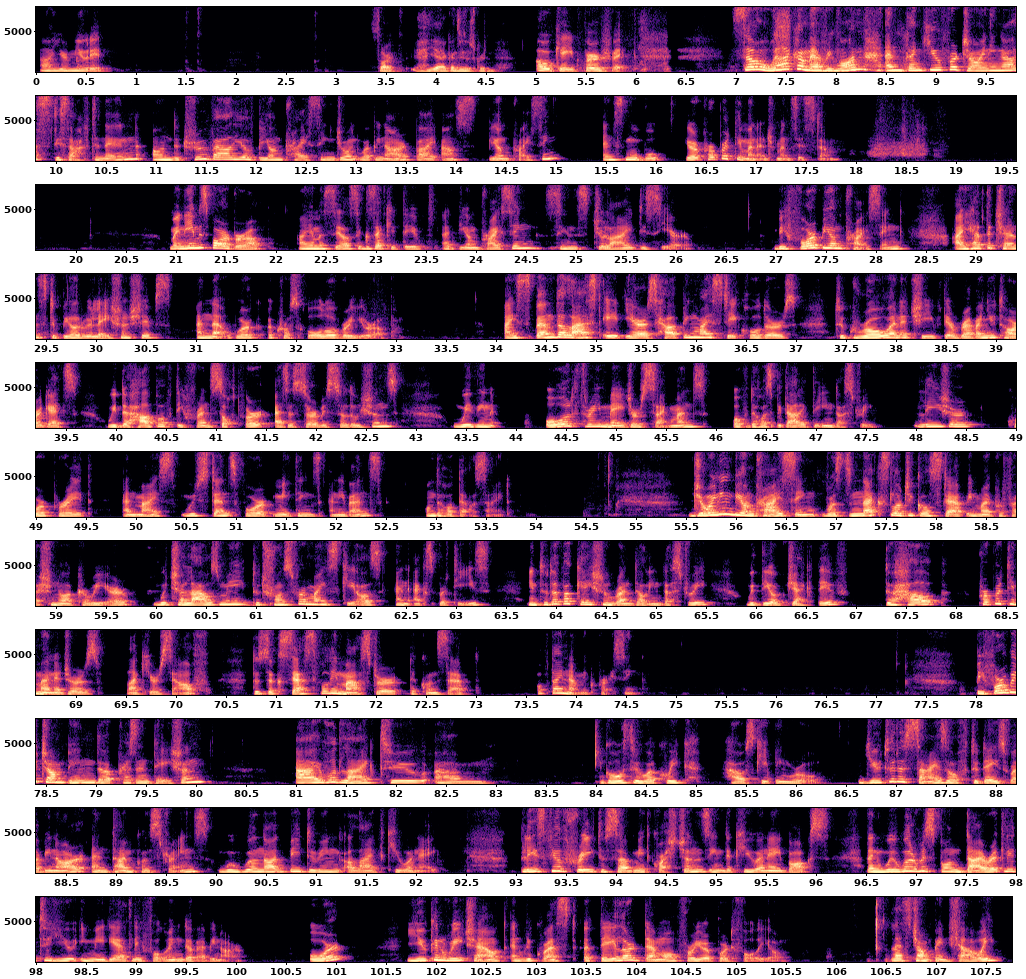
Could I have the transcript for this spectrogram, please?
Uh, you're muted. Sorry, yeah, I can see the screen. Okay, perfect. So, welcome everyone, and thank you for joining us this afternoon on the True Value of Beyond Pricing joint webinar by us, Beyond Pricing, and Smoobu, your property management system. My name is Barbara. I am a sales executive at Beyond Pricing since July this year. Before Beyond Pricing, I had the chance to build relationships and network across all over Europe. I spent the last eight years helping my stakeholders to grow and achieve their revenue targets with the help of different software as a service solutions within all three major segments of the hospitality industry, leisure, corporate, and MICE, which stands for meetings and events on the hotel side. Joining Beyond Pricing was the next logical step in my professional career, which allows me to transfer my skills and expertise into the vacation rental industry with the objective to help property managers like yourself to successfully master the concept of dynamic pricing. Before we jump in the presentation, I would like to um, go through a quick housekeeping rule. Due to the size of today's webinar and time constraints, we will not be doing a live Q&A. please feel free to submit questions in the Q&A box. Then we will respond directly to you immediately following the webinar. Or you can reach out and request a tailored demo for your portfolio. Let's jump in, shall we?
